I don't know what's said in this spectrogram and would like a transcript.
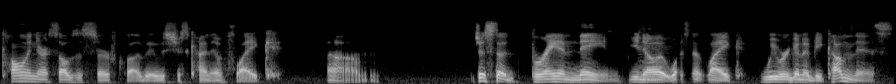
calling ourselves a surf club, it was just kind of like um, just a brand name. You know, it wasn't like we were going to become this.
